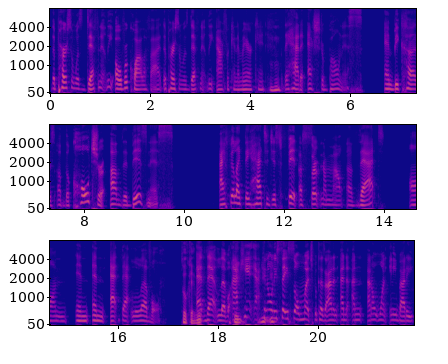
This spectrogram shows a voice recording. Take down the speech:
the person was definitely overqualified. The person was definitely African American, Mhm. but they had an extra bonus. And because of the culture of the business, I feel like they had to just fit a certain amount of that on and and at that level It's okay. we- at that level. I can't. I can you- only say so much because I don't. I, I, I don't want anybody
